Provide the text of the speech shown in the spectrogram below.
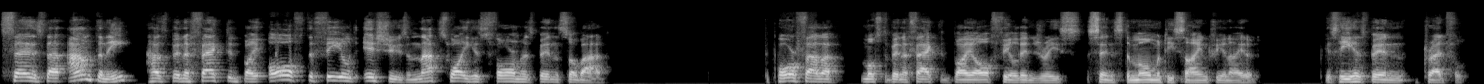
says that Antony has been affected by off the field issues, and that's why his form has been so bad. The poor fella must have been affected by off field injuries since the moment he signed for United because he has been dreadful,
